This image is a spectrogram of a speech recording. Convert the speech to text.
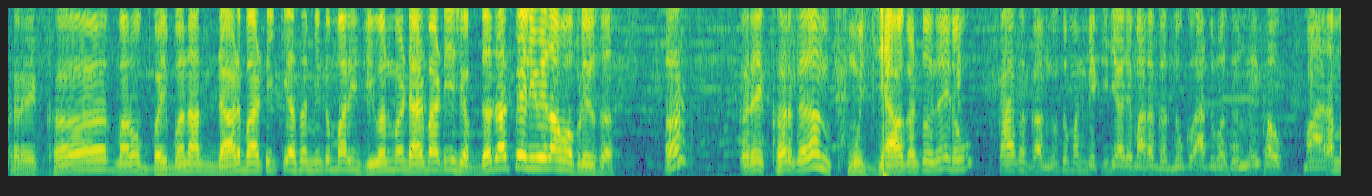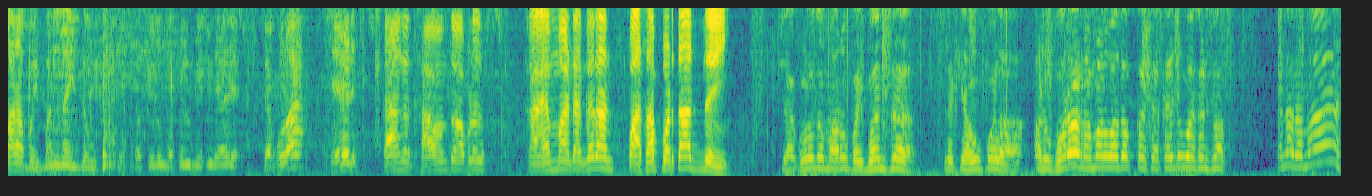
ખરેખર મારો ભાઈબંધ આ દાળ બાટી કે છે મેં તો મારી જીવનમાં દાળ બાટી શબ્દ જ આજ પહેલી વેલા વાપર્યો છે. હા? ખરેખર કરે હું જ્યાં આગળ નહીં રહું. કારણ કે ઘરનું તો મને મેકી દે મારા ઘરનું આ તો વધેલ નહીં ખાવું. મારા મારા ભાઈબંધ નહીં જવું પડશે કપીલું બપીલું મેકી દે ચકોડા હેડ. કારણ કે ખાવામાં તો આપણે કાયમ માટે કરા પાછા પડતા જ નહીં. ચકડો તો મારો ભાઈબંધ છે. એટલે કેવું પડે. અને રહો, રમણ હોય તો ક- કહી દઉં એટલે રમણ!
